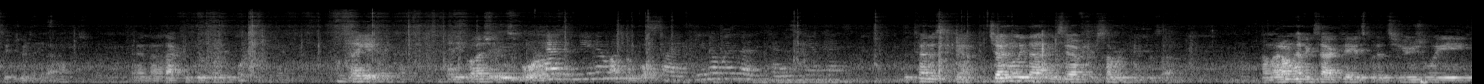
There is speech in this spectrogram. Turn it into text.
stay tuned to that. And uh, that concludes my report. Thank you. Any questions for Kevin, do you know, Councilman Boyer? when- sorry, do you know when the tennis camp is? The tennis camp, generally that is after summer camp is up. Um, I don't have exact dates, but it's usually,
